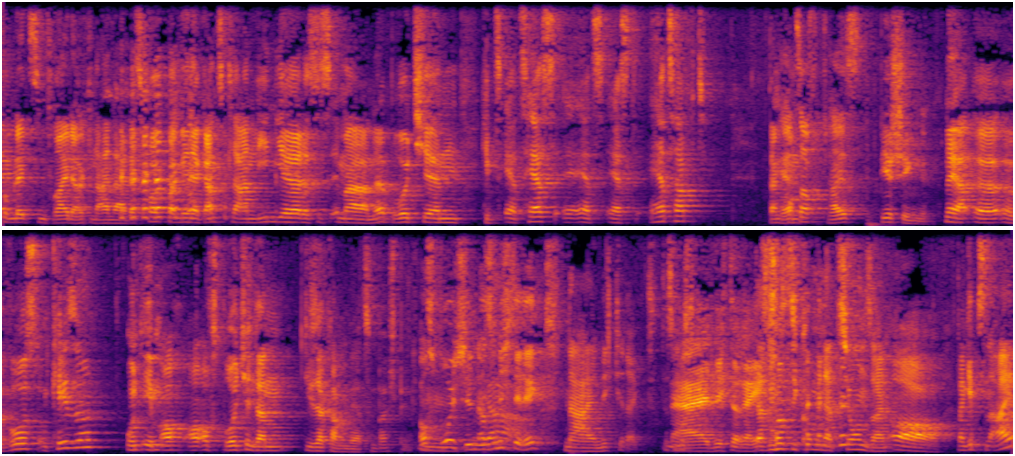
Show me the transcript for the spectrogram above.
Vom letzten Freitag. Nein, nein, das folgt bei mir in der ganz klaren Linie. Das ist immer ne, Brötchen, gibt's erst, herz, erst, erst herzhaft, dann kommt Herzhaft heißt Bierschinken. naja, äh, äh, Wurst und Käse und eben auch aufs Brötchen dann dieser Camembert zum Beispiel. Aufs Brötchen, also nicht direkt. Nein, nicht direkt. Das, muss, Nein, nicht direkt. das muss die Kombination sein. Oh, dann gibt's ein Ei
